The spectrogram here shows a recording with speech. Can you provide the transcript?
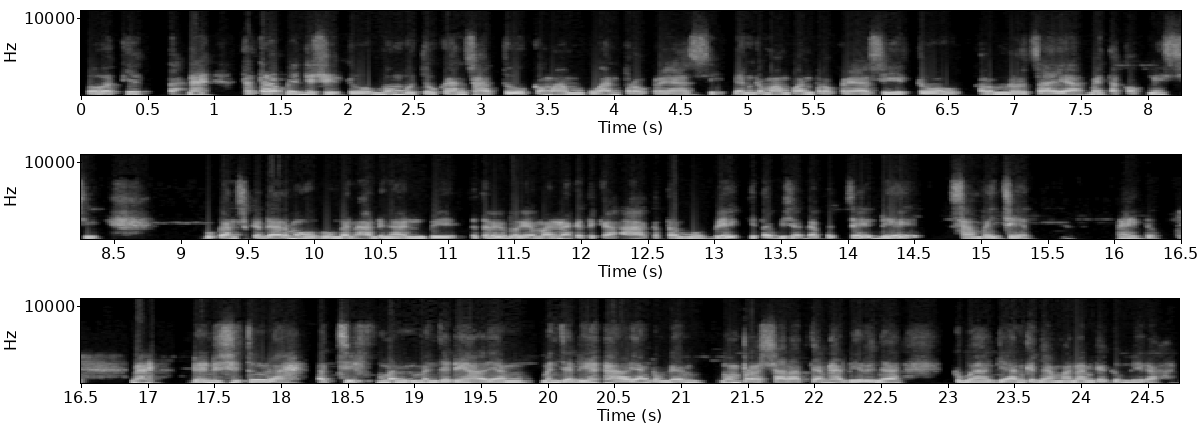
Bahwa kita nah tetapi di situ membutuhkan satu kemampuan prokreasi. Dan kemampuan prokreasi itu kalau menurut saya metakognisi bukan sekedar menghubungkan A dengan B, tetapi bagaimana ketika A ketemu B, kita bisa dapat C, D, sampai Z. Nah itu. Nah, dan di situlah achievement menjadi hal yang menjadi hal yang kemudian mempersyaratkan hadirnya kebahagiaan, kenyamanan, kegembiraan.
